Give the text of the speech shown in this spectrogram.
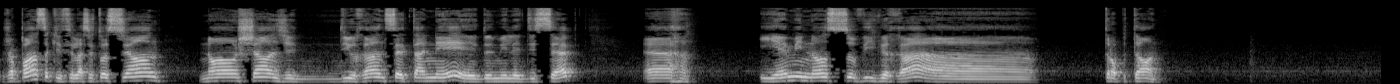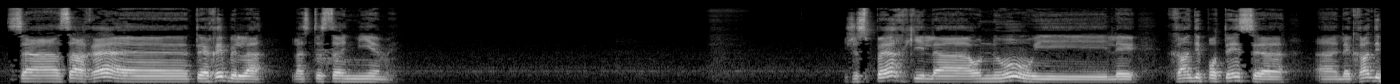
Je pense que la situation non change durant cette année 2017. Euh, Yémen non survivra trop de temps. Ça, serait terrible la, la situation en Yémen. J'espère que la ONU et les grandes potences, euh, les grandes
